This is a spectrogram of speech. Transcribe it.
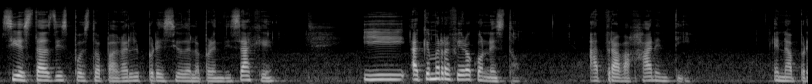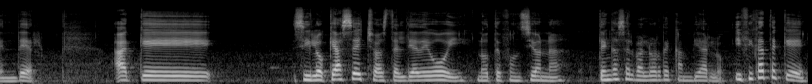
si estás dispuesto a pagar el precio del aprendizaje. ¿Y a qué me refiero con esto? A trabajar en ti, en aprender, a que si lo que has hecho hasta el día de hoy no te funciona, tengas el valor de cambiarlo. Y fíjate que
